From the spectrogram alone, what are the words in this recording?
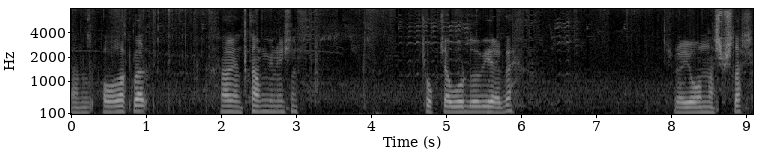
Yalnız oğlaklar halen tam güneşin çokça vurduğu bir yerde. Şuraya yoğunlaşmışlar.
